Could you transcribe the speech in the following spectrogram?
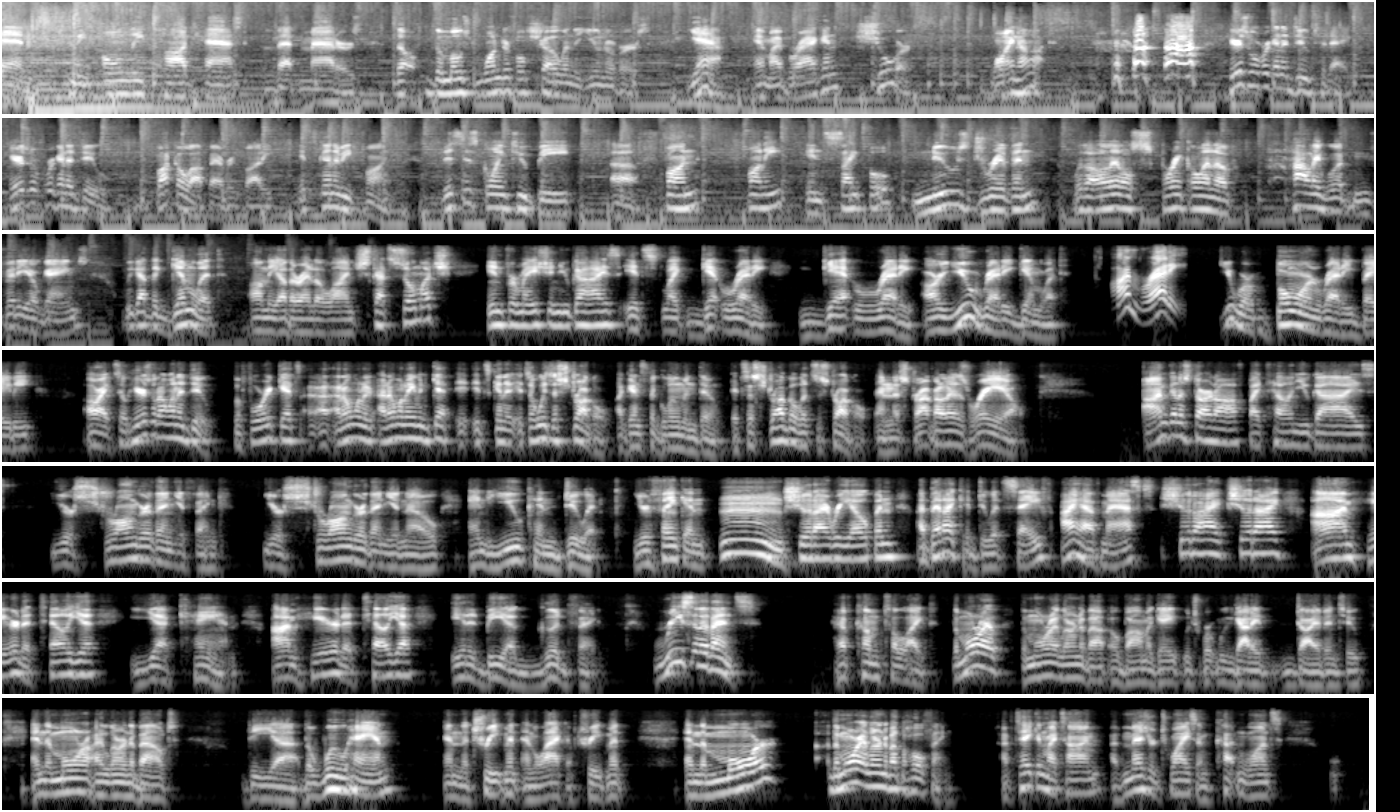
Again to the only podcast that matters. The, the most wonderful show in the universe. Yeah, am I bragging? Sure. Why not? Here's what we're going to do today. Here's what we're going to do. Buckle up, everybody. It's going to be fun. This is going to be uh, fun, funny, insightful, news driven, with a little sprinkling of Hollywood and video games. We got the Gimlet on the other end of the line. She's got so much information, you guys. It's like, get ready. Get ready. Are you ready, Gimlet? I'm ready. You were born ready, baby. All right, so here's what I want to do. Before it gets, I, I don't want to. I don't want to even get. It, it's gonna. It's always a struggle against the gloom and doom. It's a struggle. It's a struggle, and the struggle is real. I'm gonna start off by telling you guys you're stronger than you think. You're stronger than you know, and you can do it. You're thinking, hmm, should I reopen? I bet I could do it safe. I have masks. Should I? Should I? I'm here to tell you you can. I'm here to tell you it'd be a good thing. Recent events have come to light. The more I the more I learn about Obamagate, which we're, we got to dive into, and the more I learn about the uh, the Wuhan and the treatment and lack of treatment, and the more the more I learned about the whole thing. I've taken my time. I've measured twice. I'm cutting once.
